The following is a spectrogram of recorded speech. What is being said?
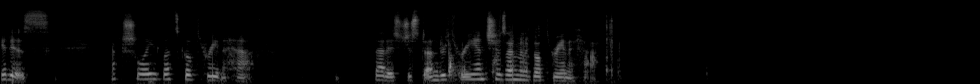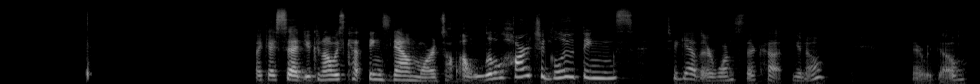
it is. Actually, let's go three and a half. That is just under three inches. I'm going to go three and a half. Like I said, you can always cut things down more. It's a little hard to glue things together once they're cut, you know? There we go.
